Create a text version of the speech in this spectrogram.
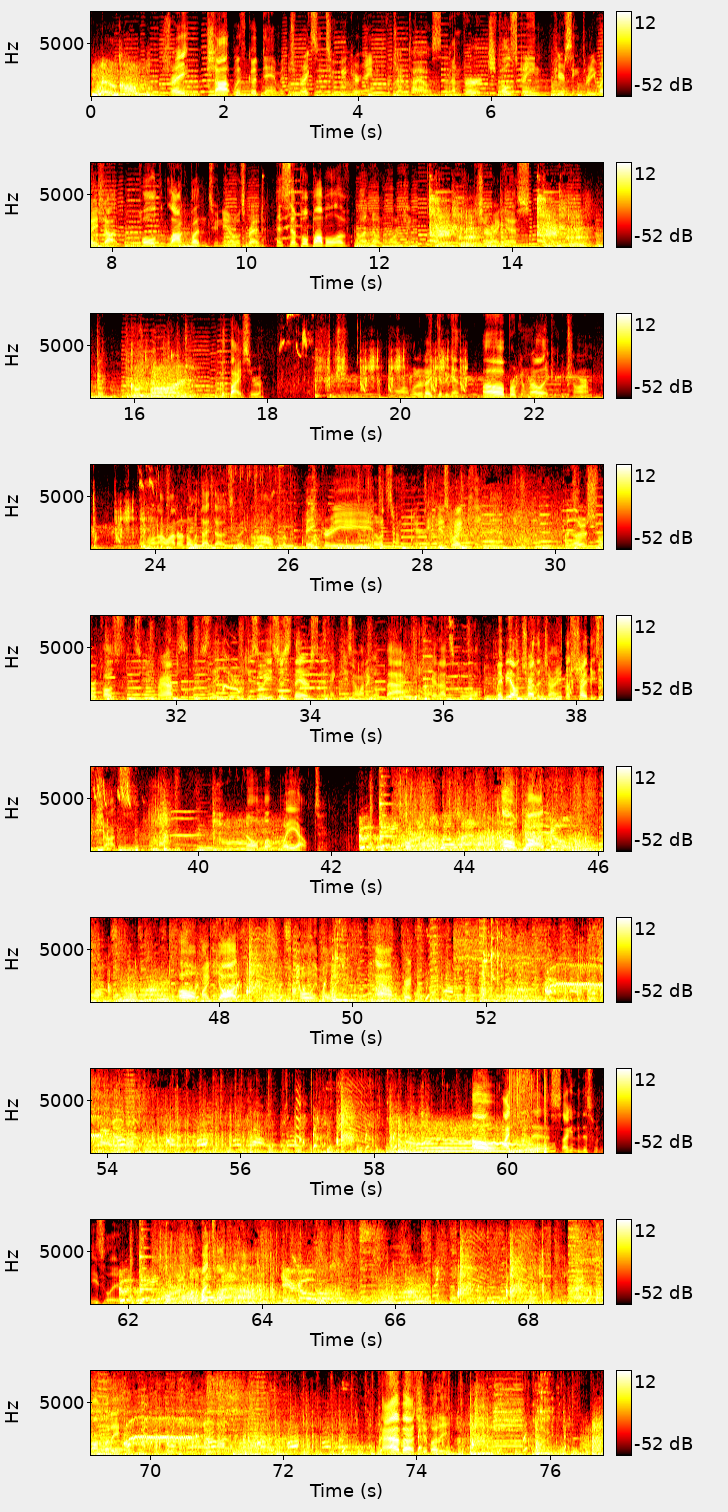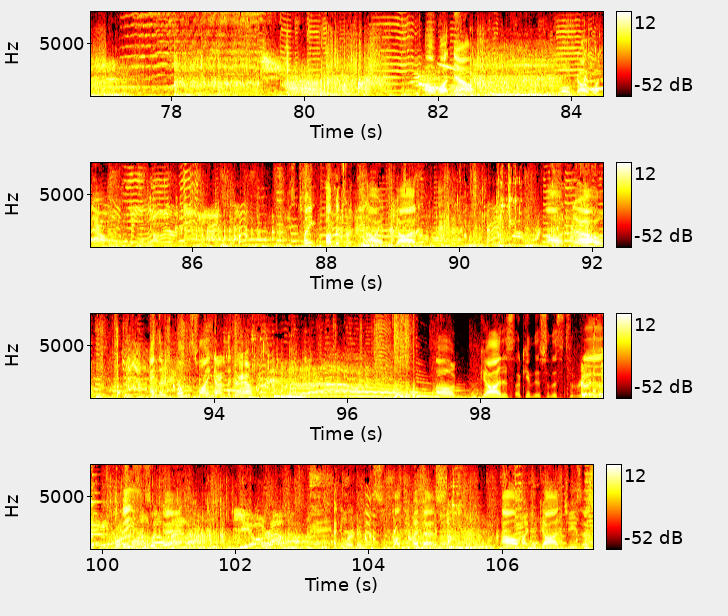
Welcome. Straight shot with good damage. Breaks into weaker aimed projectiles. Converge. Full screen, piercing three-way shot. Hold lock button to narrow spread. And simple bubble of unknown origin. Sure, I guess. Goodbye. Goodbye, sir. Oh, what did I get again? Oh, broken relic. Charm. I don't, I don't know what that does, but you know, I'll equip it. Bakery. Oh, what's down here? Here's where I came in. Another shore calls to you, perhaps? Stay here. Okay, so he's just there so in case I want to go back. Okay, that's cool. Maybe I'll try the giant. Let's try these two shots. Gnome way out. Good day for a swell battle. Oh, God. Go. Oh, my God. Holy moly. Ah, frick. Oh, I can do this. I can do this one easily. Good day for What am I talking about? Here goes. Alright, come on, buddy. Have at you, buddy. Oh, what now? Oh god, what now? He's playing puppets with me? Oh god. Oh no. And there's gnomes flying out of the ground. Oh god, this okay, this so there's three Good day for phases, okay. You're up. Okay, I can work with this. I'll do my best. Oh my god, Jesus.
